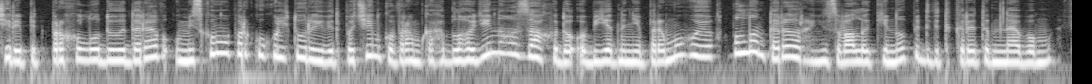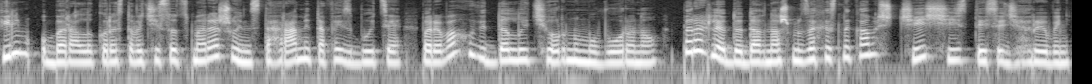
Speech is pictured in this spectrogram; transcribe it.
Увечері під прохолодою дерев у міському парку культури і відпочинку в рамках благодійного заходу, об'єднані перемогою, волонтери організували кіно під відкритим небом. Фільм обирали користувачі соцмереж у інстаграмі та Фейсбуці. Перевагу віддали чорному ворону. Перегляд додав нашим захисникам ще 6 тисяч гривень.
